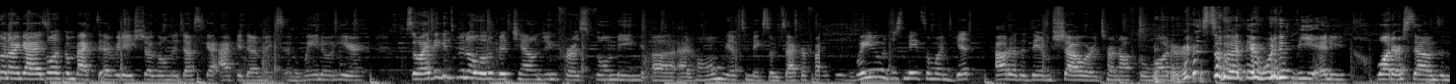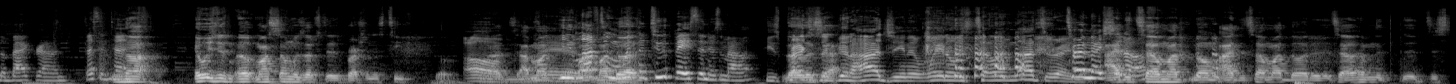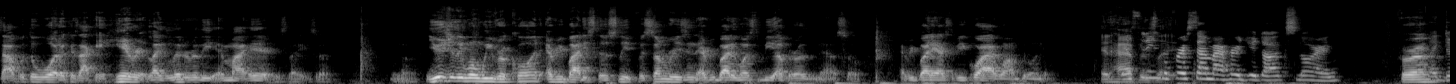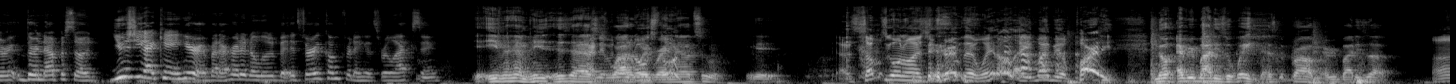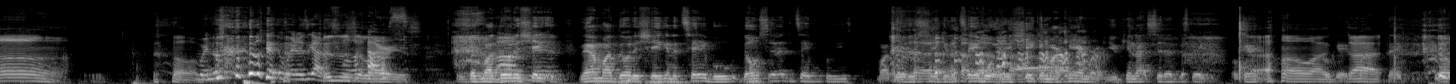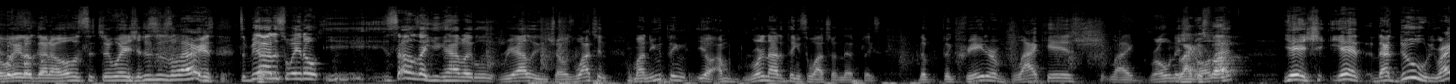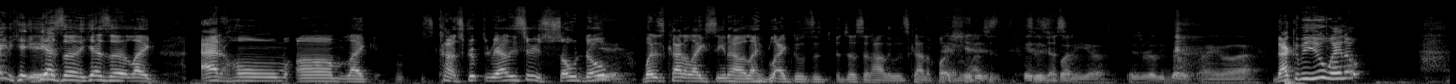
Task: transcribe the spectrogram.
What's going on, guys? Welcome back to Everyday Struggle in the Deska Akademiks and Wayno here. So I think it's been a little bit challenging for us filming uh, at home. We have to make some sacrifices. Wayno just made someone get out of the damn shower, turn off the water, so that there wouldn't be any water sounds in the background. That's intense. Nah, it was just uh, my son was upstairs brushing his teeth. So, Oh, I- I- my- man. he my- left my him with daughter- the toothpaste in his mouth. He's practicing listen, good hygiene, and Wayno's telling him not to right Turn now. that I shit had to tell my no, I had to tell my daughter to tell him to, to, to stop with the water because I could hear it like literally in my ears. Like so, you know. Usually when we record, everybody's still asleep. For some reason, everybody wants to be up early now, so everybody has to be quiet while I'm doing this. It happens. Yesterday's the Like, first time I heard your dog snoring, For real, like during during the episode. Usually I can't hear it, but I heard it a little bit. It's very comforting. It's relaxing. Yeah, even him, he, his ass is wide awake right now too. Yeah. uh, something's going on at your crib then, Wayno. Like, it might be a party. No, everybody's awake. That's the problem. Everybody's up. Uh. Oh, When man. when it's got a this full is house. hilarious. Because my Oh, daughter's man. shaking. Now my daughter's shaking the table. Don't sit at the table, please. My daughter's shaking the table and it's shaking my camera. You cannot sit at this table, okay? Oh my Okay, god. fine. Thank you. Yo, Wayno got a whole situation. This is hilarious. To be honest, y- it sounds like you can have like a little reality show. I was watching my new thing. Yo, I'm running out of things to watch on Netflix. The the creator of Blackish, like Grownish, Black and all fuck? that. Yeah, she, yeah, that dude, right? He, he has a he has a like at home um like kind of scripted reality series so dope Yeah. but it's kind of like seeing how like black dudes adjust in hollywood it's kind of funny That to shit watch is it it yesterday. funny, yo. It's really dope. I ain't gonna lie. that could be you Wayno.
